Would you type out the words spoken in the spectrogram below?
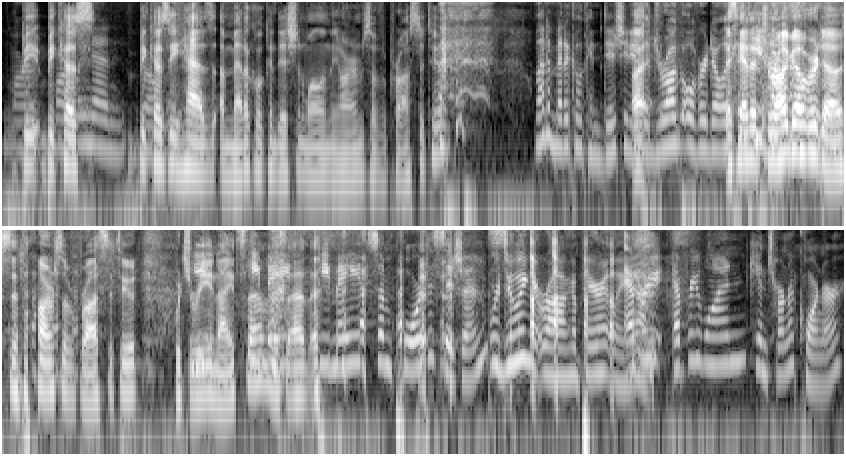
Mar- be, because Marlena and because he has a medical condition while in the arms of a prostitute. not a medical condition, Uh, a drug overdose. he had a in the drug hospital. overdose in the arms of a prostitute, which He- reunites He them. made, he made some poor decisions. We're doing it wrong apparently. yeah. Every everyone can turn a corner,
